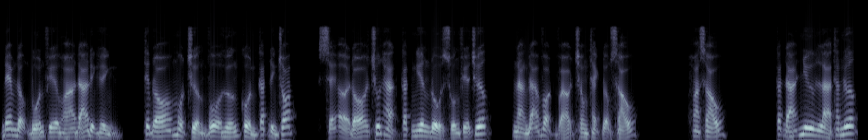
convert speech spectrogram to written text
đem động bốn phía hóa đá định hình, tiếp đó một trưởng vô hướng cồn cắt đỉnh chót, sẽ ở đó chút hạt cắt nghiêng đổ xuống phía trước, nàng đã vọt vào trong thạch động sáu. Hoa sáu. Cắt đá như là thác nước,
